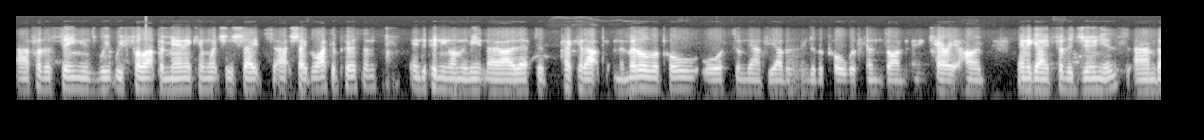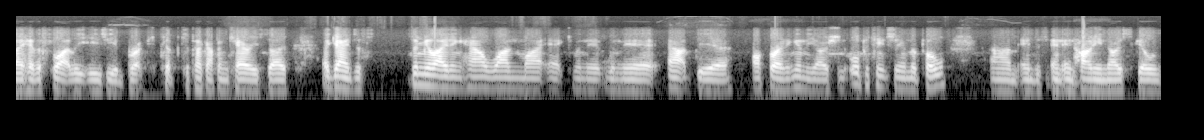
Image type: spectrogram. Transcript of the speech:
uh, for the seniors, we, we fill up a mannequin which is shaped uh, shaped like a person, and depending on the event, they either have to pick it up in the middle of the pool or swim down to the other end of the pool with fins on and carry it home. And again, for the juniors, um, they have a slightly easier brick to, to pick up and carry. So again, just simulating how one might act when they're when they're out there operating in the ocean or potentially in the pool, um, and, and, and honing those skills.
